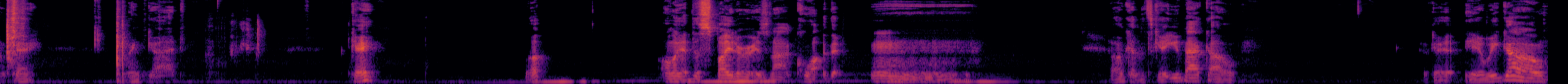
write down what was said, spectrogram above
Okay. Thank God. Okay. Well. Oh my God, the spider is not quite. Mm. Okay, let's get you back out. Okay, here we go.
